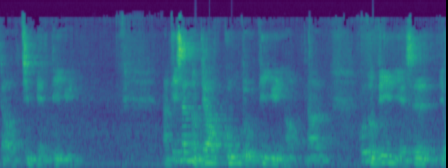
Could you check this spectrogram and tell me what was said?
叫禁边地狱。那第三种叫孤独地狱哈，那孤独地狱也是有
